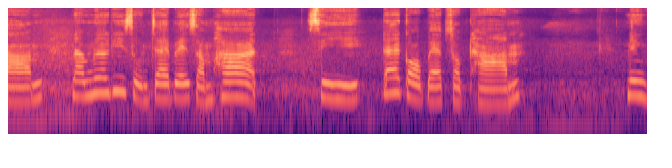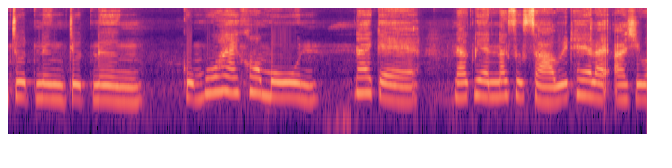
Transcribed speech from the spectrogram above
3. นำเรื่องที่สนใจไปสัมภาษณ์ 4. ได้กรอกแบบสอบถาม 1.1.1 กลุ่มผู้ให้ข้อมูล ได้แก่ นักเรียนนักศึกษาวิทยาลัยอาชีว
